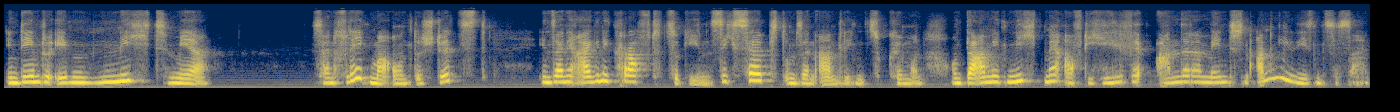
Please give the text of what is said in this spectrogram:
indem du eben nicht mehr sein Phlegma unterstützt, in seine eigene Kraft zu gehen, sich selbst um sein Anliegen zu kümmern und damit nicht mehr auf die Hilfe anderer Menschen angewiesen zu sein,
